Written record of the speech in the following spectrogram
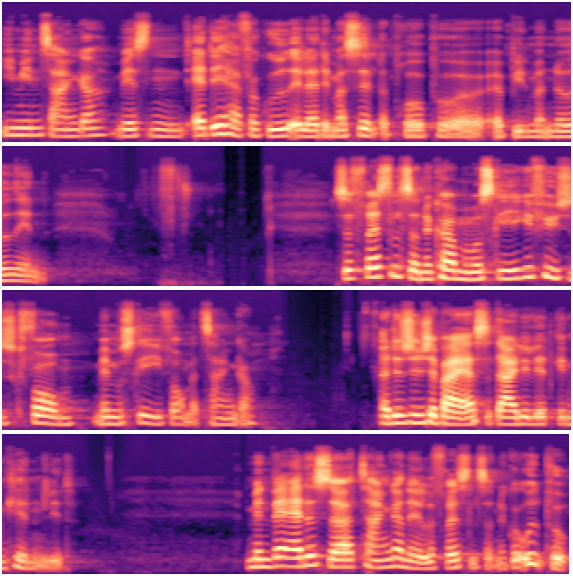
i mine tanker med sådan, er det her for Gud, eller er det mig selv, der prøver på at, at bilde mig noget ind. Så fristelserne kommer måske ikke i fysisk form, men måske i form af tanker. Og det synes jeg bare er så dejligt let genkendeligt. Men hvad er det så, at tankerne eller fristelserne går ud på?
